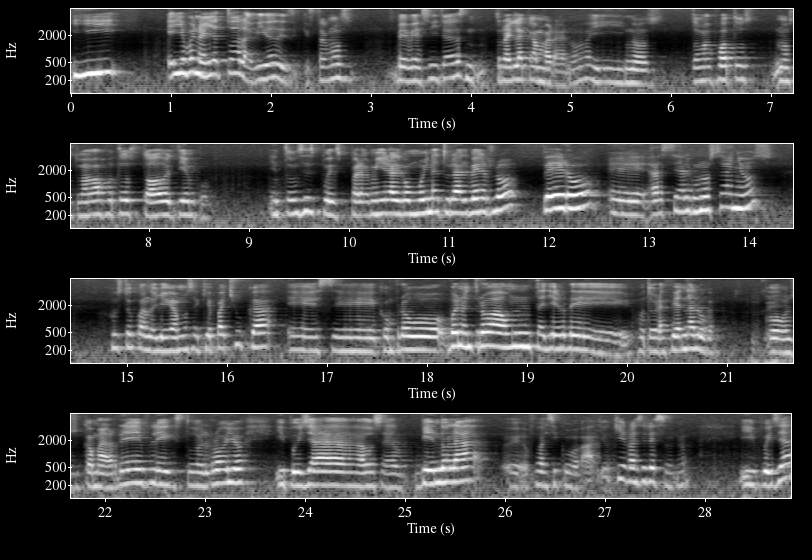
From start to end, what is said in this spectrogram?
Y ella, bueno, ella toda la vida, desde que estamos bebecitas, trae la cámara, ¿no? Y nos toma fotos, nos tomaba fotos todo el tiempo. Entonces, pues para mí era algo muy natural verlo, pero eh, hace algunos años justo cuando llegamos aquí a Pachuca, eh, se compró, bueno, entró a un taller de fotografía análoga con su cámara reflex, todo el rollo, y pues ya, o sea, viéndola, eh, fue así como, ah, yo quiero hacer eso, ¿no? Y pues ya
